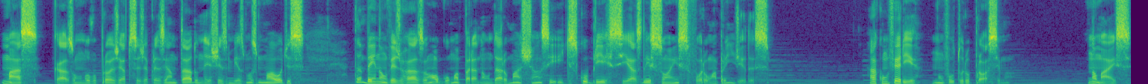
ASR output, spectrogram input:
Mas, caso um novo projeto seja apresentado nestes mesmos moldes, também não vejo razão alguma para não dar uma chance e descobrir se as lições foram aprendidas. A conferir num futuro próximo. No mais,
